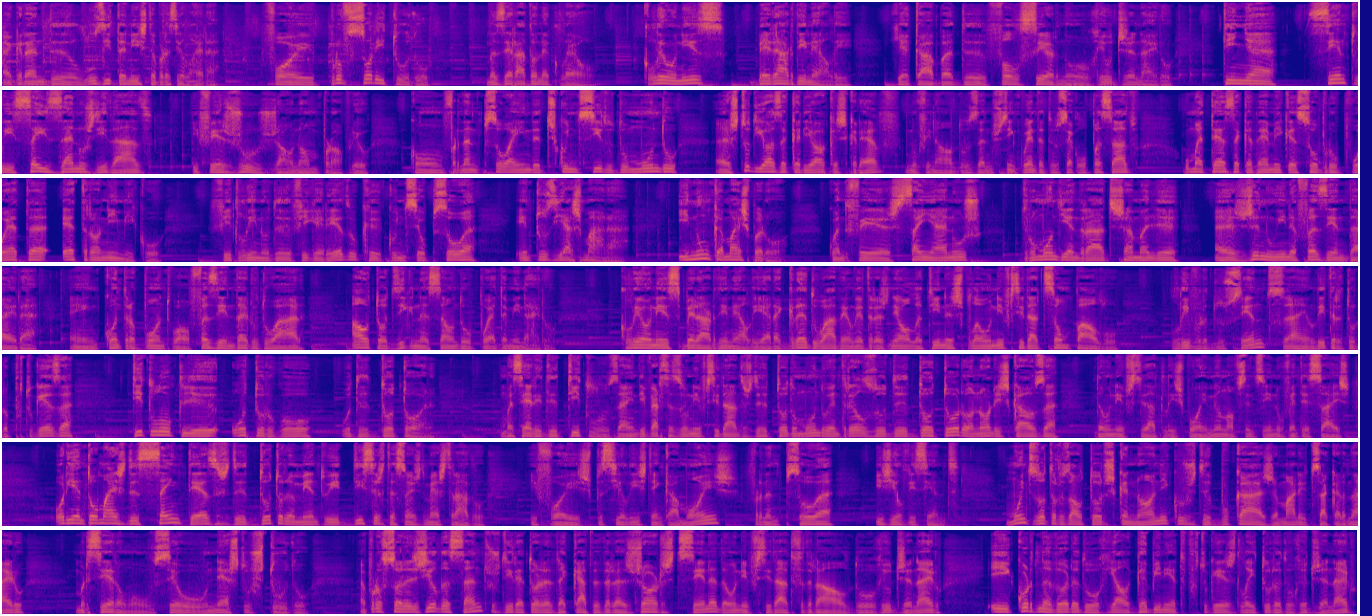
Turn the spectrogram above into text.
a grande lusitanista brasileira. Foi professora e tudo, mas era a Dona Cleo, Cleonice Berardinelli, que acaba de falecer no Rio de Janeiro. Tinha 106 anos de idade e fez jus ao nome próprio. Com Fernando Pessoa ainda desconhecido do mundo, a estudiosa carioca escreve, no final dos anos 50 do século passado, uma tese académica sobre o poeta heteronímico. Fidelino de Figueiredo, que conheceu Pessoa, entusiasmara e nunca mais parou. Quando fez 100 anos, Drummond de Andrade chama-lhe a genuína fazendeira, em contraponto ao fazendeiro do ar, autodesignação do poeta mineiro. Cleonice Berardinelli era graduada em Letras Neolatinas pela Universidade de São Paulo, livre docente em literatura portuguesa, título que lhe otorgou o de doutor. Uma série de títulos em diversas universidades de todo o mundo, entre eles o de doutor honoris causa da Universidade de Lisboa em 1996. Orientou mais de 100 teses de doutoramento e dissertações de mestrado e foi especialista em Camões, Fernando Pessoa e Gil Vicente. Muitos outros autores canónicos, de Bocage a Mário de Sá Carneiro, mereceram o seu honesto estudo. A professora Gilda Santos, diretora da Cátedra Jorge de Sena da Universidade Federal do Rio de Janeiro e coordenadora do Real Gabinete Português de Leitura do Rio de Janeiro,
